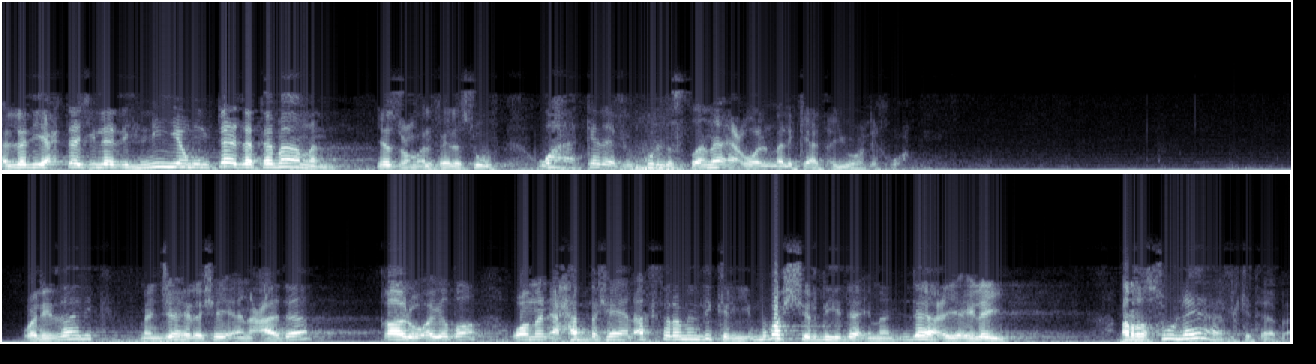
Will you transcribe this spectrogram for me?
الذي يحتاج إلى ذهنية ممتازة تماما يزعم الفيلسوف. وهكذا في كل الصنائع والملكات أيها الإخوة. ولذلك من جهل شيئا عاداه قالوا أيضا ومن أحب شيئا أكثر من ذكره مبشر به دائما داعي إليه. الرسول لا يعرف الكتابة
